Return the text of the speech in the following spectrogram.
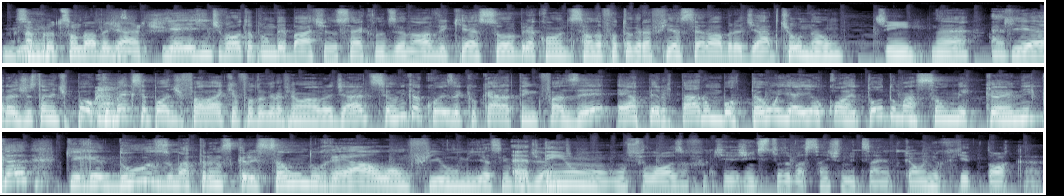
na Sim. produção da obra de arte. E aí a gente volta para um debate do século XIX que é sobre a condição da fotografia ser obra de arte ou não, Sim. né? Que era justamente, pô, como é que você pode falar que a fotografia é uma obra de arte se a única coisa que o cara tem que fazer é apertar um botão e aí ocorre toda uma ação mecânica que reduz uma transcrição do real a um filme e assim por É, diante. tem um, um filósofo que a gente estuda bastante no design, porque é o único que toca,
